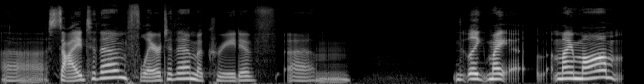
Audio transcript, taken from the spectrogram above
uh, side to them, flair to them, a creative. Um, like my my mom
